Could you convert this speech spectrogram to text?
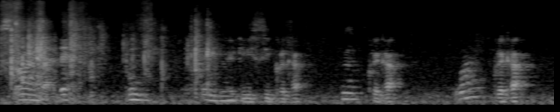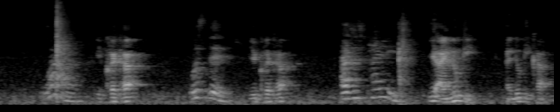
Sorry about that. Oh. There you go. Hey, give me see, quick cut. Hmm? What? Quick. Wow. You crack up. What's this? You crack up. I just paid. Yeah, I nookie. I nookie cup.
